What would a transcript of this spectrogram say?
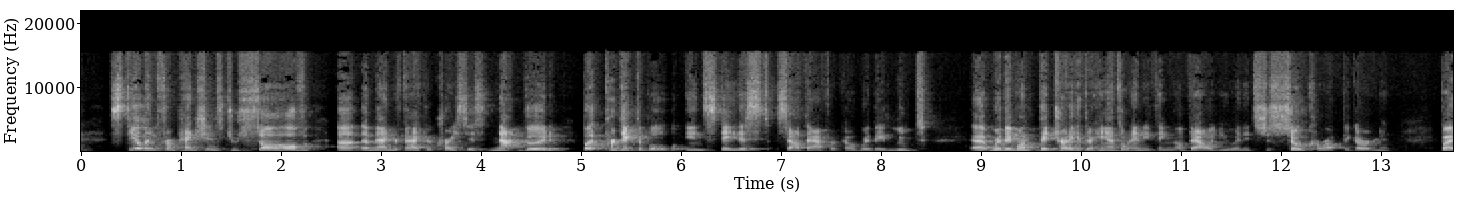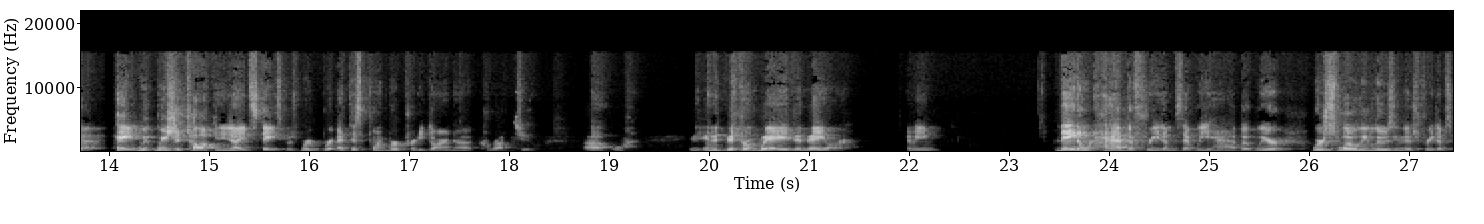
stealing from pensions to solve uh, a manufacturer crisis not good, but predictable in statist South Africa where they loot, uh, where they want they try to get their hands on anything of value, and it's just so corrupt the government. But hey, we, we should talk in the United States because we're, we're at this point we're pretty darn uh, corrupt too, uh, in a different way than they are. I mean, they don't have the freedoms that we have, but we're we're slowly losing those freedoms.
